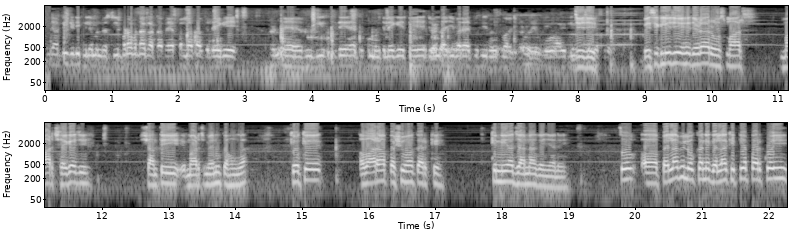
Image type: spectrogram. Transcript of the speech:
ਪੰਜਾਬੀ ਜਿਹੜੀ ਫਿਲਮ ਇੰਡਸਟਰੀ, ਬੜਾ ਵੱਡਾ ਘਾਟਾ ਪਿਆ ਪੱਲਾ ਸਾਹਿਬ ਚਲੇ ਗਏ। ਰਣ- ਅਹ ਹੈ ਘੁੰਮਣ ਚਲੇ ਗਏ ਤੇ ਜਵੰਦਾ ਜੀ ਬਾਰੇ ਤੁਸੀਂ ਰੋਸ ਮਾਰਚ ਕਰ ਰਹੇ ਹੋ। ਜੀ ਜੀ। ਬੇਸਿਕਲੀ ਜੀ, ਇਹ ਜਿਹੜਾ ਰੋਸ ਮਾਰਚ ਮਾਰਚ ਹੈਗਾ ਜੀ, ਸ਼ਾਂਤੀ ਮਾਰਚ ਮੈਂ ਇਹਨੂੰ ਕਹੂੰਗਾ, ਕਿਉਂਕਿ ਅਵਾਰਾ ਪਸ਼ੂਆਂ ਕਰਕੇ ਕਿੰਨੀਆਂ ਜਾਨਾਂ ਗਈਆਂ ਨੇ। ਸੋ ਪਹਿਲਾਂ ਵੀ ਲੋਕਾਂ ਨੇ ਗੱਲਾਂ ਕੀਤੀਆਂ, ਪਰ ਕੋਈ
